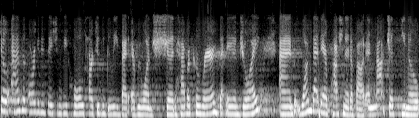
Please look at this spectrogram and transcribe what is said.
So, as an organization, we wholeheartedly believe that everyone should have a career that they enjoy and one that they're passionate about, and not just you know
